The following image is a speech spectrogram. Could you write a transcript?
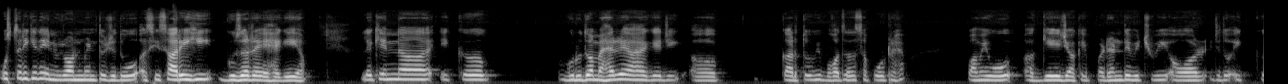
ਉਸ ਤਰੀਕੇ ਦੇ এনवायरमेंट ਤੋਂ ਜਦੋਂ ਅਸੀਂ ਸਾਰੇ ਹੀ ਗੁਜ਼ਰ ਰਹੇ ਹੈਗੇ ਆ। ਲੇਕਿਨ ਇੱਕ ਗੁਰੂ ਦਾ ਮਹਿਰ ਰਿਹਾ ਹੈਗੇ ਜੀ ਘਰ ਤੋਂ ਵੀ ਬਹੁਤ ਜ਼ਿਆਦਾ ਸਪੋਰਟ ਰਿਹਾ। ਭਾਵੇਂ ਉਹ ਅੱਗੇ ਜਾ ਕੇ ਪੜਨ ਦੇ ਵਿੱਚ ਵੀ ਔਰ ਜਦੋਂ ਇੱਕ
